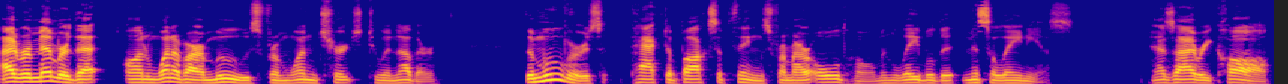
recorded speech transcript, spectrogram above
I remember that on one of our moves from one church to another, the movers packed a box of things from our old home and labeled it miscellaneous. As I recall,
